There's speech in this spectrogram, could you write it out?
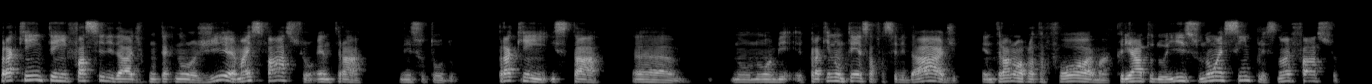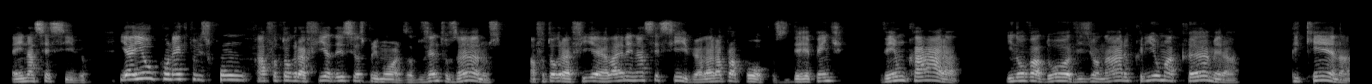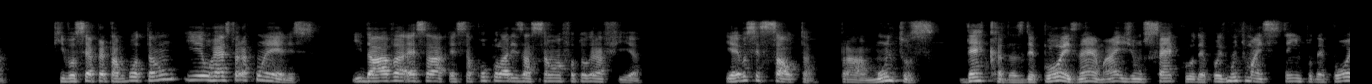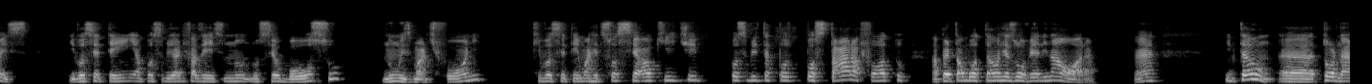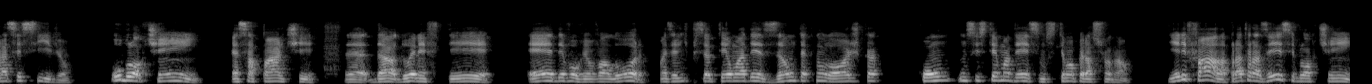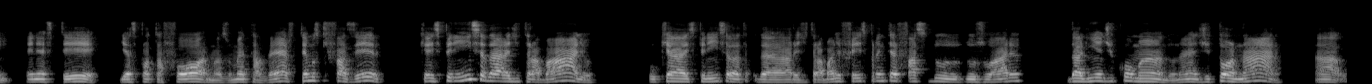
para quem tem facilidade com tecnologia, é mais fácil entrar nisso tudo. Para quem está uh, no, no para quem não tem essa facilidade, entrar numa plataforma, criar tudo isso, não é simples, não é fácil, é inacessível. E aí eu conecto isso com a fotografia desde seus primórdios. Há 200 anos, a fotografia ela era inacessível, ela era para poucos. De repente, vem um cara inovador, visionário, cria uma câmera pequena, que você apertava o botão e o resto era com eles. E dava essa, essa popularização à fotografia. E aí você salta para muitos décadas depois, né, mais de um século depois, muito mais tempo depois, e você tem a possibilidade de fazer isso no, no seu bolso, num smartphone, que você tem uma rede social que te possibilita postar a foto, apertar um botão e resolver ali na hora. Né? Então, uh, tornar acessível. O blockchain, essa parte é, da, do NFT é devolver o valor, mas a gente precisa ter uma adesão tecnológica com um sistema desse, um sistema operacional. E ele fala, para trazer esse blockchain, NFT e as plataformas, o metaverso, temos que fazer que a experiência da área de trabalho, o que a experiência da, da área de trabalho fez para a interface do, do, usuário da linha de comando, né? de tornar,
